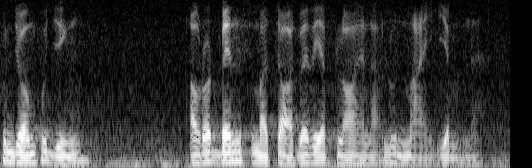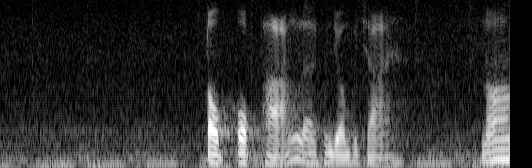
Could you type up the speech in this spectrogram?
คุณโยมผู้หญิง เอารถเบนซ์มาจอดไว้เรียบร้อยแล้ว รุ่นใหม่เยี่ยมนะตบอกผางเลยคุณโยมผู้ชาย น้อง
